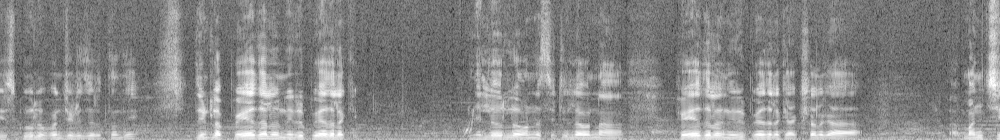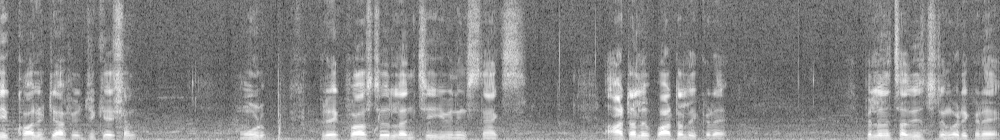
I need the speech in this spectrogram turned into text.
ఈ స్కూల్ ఓపెన్ చేయడం జరుగుతుంది. దీంట్లో పేదలు నిరుపేదలకి నెల్లూరులో ఉన్న సిటీలో ఉన్న పేదల నిరుపేదలకి యాక్చువల్గా మంచి క్వాలిటీ ఆఫ్ ఎడ్యుకేషన్ మూడు బ్రేక్ఫాస్ట్ లంచ్ ఈవినింగ్ స్నాక్స్ ఆటలు పాటలు ఇక్కడే. పిల్లల్ని చదివించడం కూడా ఇక్కడే.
